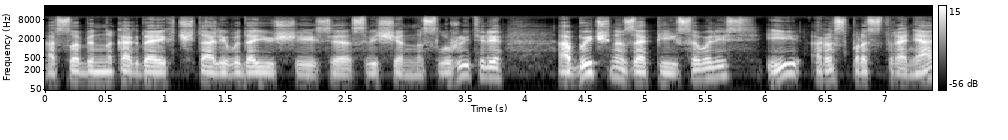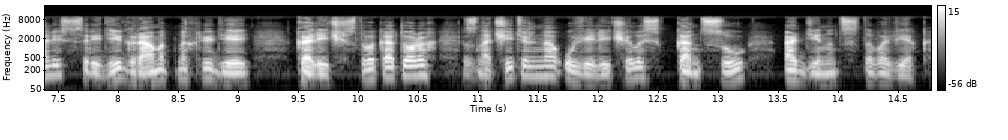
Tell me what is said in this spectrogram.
особенно когда их читали выдающиеся священнослужители, обычно записывались и распространялись среди грамотных людей, количество которых значительно увеличилось к концу XI века.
